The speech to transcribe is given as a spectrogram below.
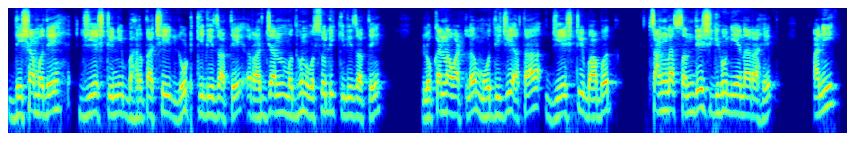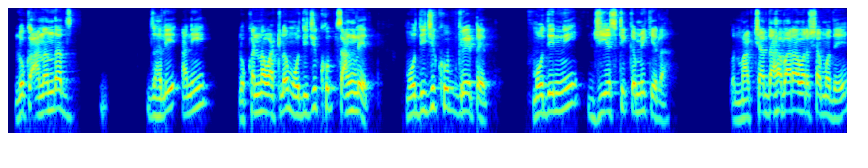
देशामध्ये जी एस टीनी भारताची लूट केली जाते राज्यांमधून वसुली केली जाते. लोकांना वाटलं मोदीजी आता जी एस टी बाबत चांगला संदेश घेऊन येणार आहेत. आणि लोक आनंदात झाली आणि लोकांना वाटलं मोदीजी खूप चांगले आहेत. मोदीजी खूप ग्रेट आहेत. मोदींनी जी एस टी कमी केला. पण मागच्या दहा बारा वर्षामध्ये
